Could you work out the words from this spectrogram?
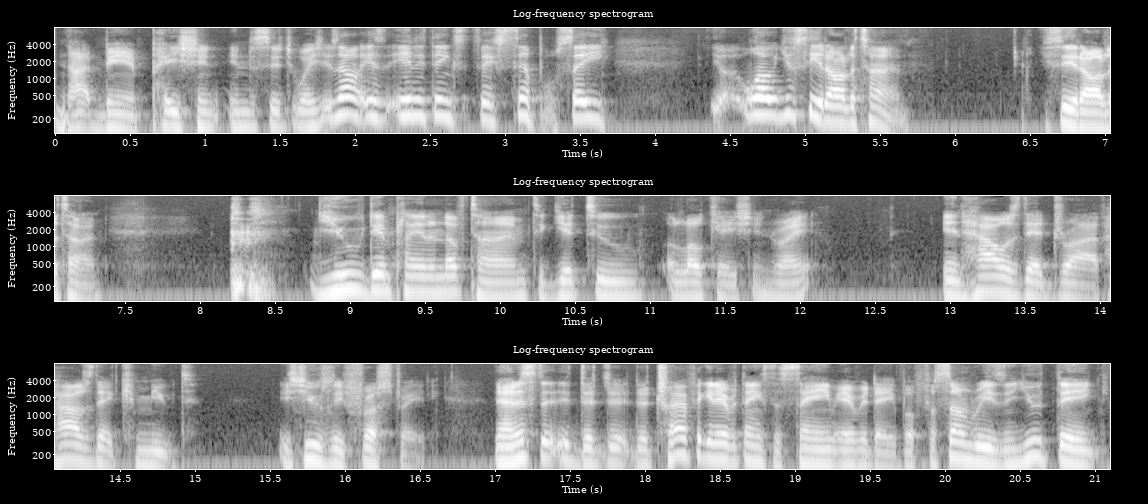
not being patient in the situation? It's anything. Simple. Say well, you see it all the time. You see it all the time. you didn't plan enough time to get to a location, right? And how is that drive? How is that commute? It's usually frustrating. Now, this the, the, the, the traffic and everything's the same every day, but for some reason you think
